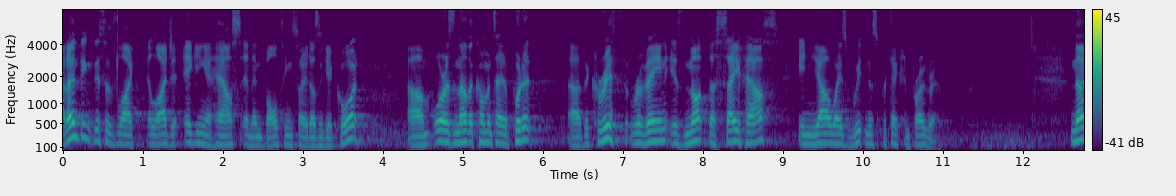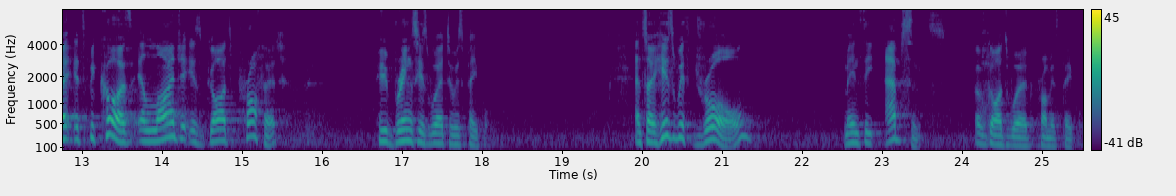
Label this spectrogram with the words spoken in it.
I don't think this is like Elijah egging a house and then bolting so he doesn't get caught. Um, or, as another commentator put it, uh, the Kerith ravine is not the safe house in Yahweh's witness protection program. No, it's because Elijah is God's prophet who brings his word to his people. And so his withdrawal means the absence of God's word from his people.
